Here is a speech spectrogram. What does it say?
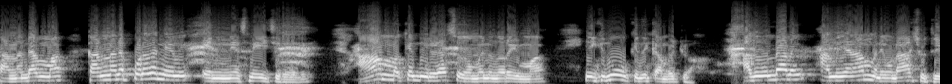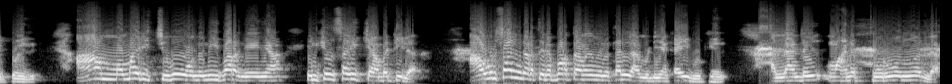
കണ്ണന്റെ അമ്മ കണ്ണനെ പോലെ തന്നെയാണ് എന്നെ സ്നേഹിച്ചിരുന്നത്. ആ അമ്മയ്ക്ക് എന്തെങ്കിലും ഒരു അസുഖം വന്നെന്ന് പറയുമ്പോ എനിക്ക് നോക്കി നിൽക്കാൻ പറ്റുമോ അതുകൊണ്ടാണ് അന്ന് ഞാൻ അമ്മനെ കൊണ്ട് ആശുപത്രിയിൽ പോയത്. ആ അമ്മ മരിച്ചു പോകുമെന്ന് നീ പറഞ്ഞു കഴിഞ്ഞാൽ എനിക്കത് സഹിക്കാൻ പറ്റിയില്ല. ആ ഒരു സങ്കടത്തിന്റെ പുറത്താണ് എല്ലാം വേണ്ടി ഞാൻ കൈപൊക്കിയത് അല്ലാണ്ട് മനഃപൂർവമൊന്നുമല്ല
